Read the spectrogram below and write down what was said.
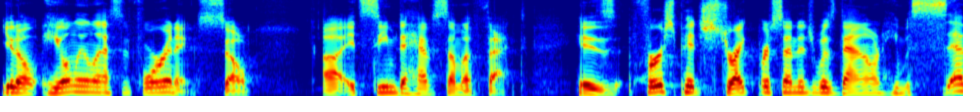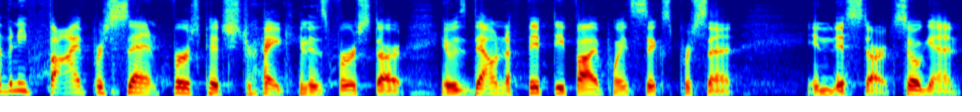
you know, he only lasted four innings. So uh, it seemed to have some effect. His first pitch strike percentage was down. He was 75% first pitch strike in his first start. It was down to 55.6% in this start. So, again,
